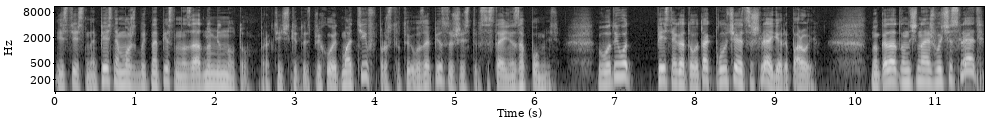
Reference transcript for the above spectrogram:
Естественная. Песня может быть написана за одну минуту практически. То есть, приходит мотив, просто ты его записываешь, если ты в состоянии запомнить. Вот, и вот песня готова. Так получаются шлягеры порой. Но когда ты начинаешь вычислять,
